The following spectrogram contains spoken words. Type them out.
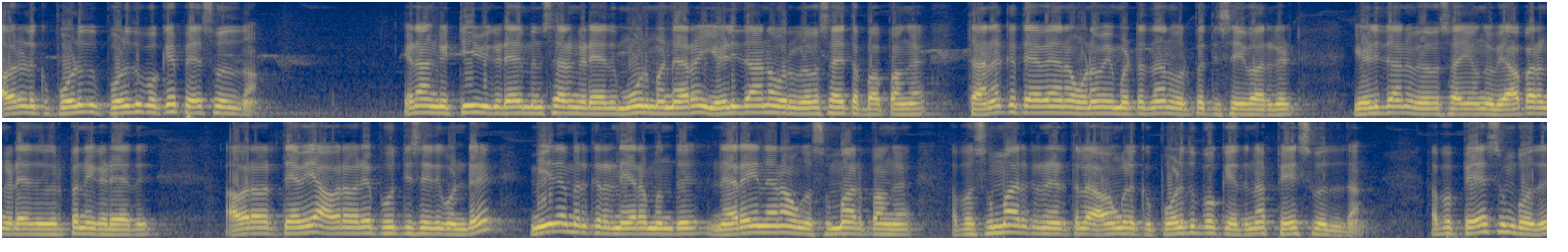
அவர்களுக்கு பொழுது பொழுதுபோக்கே பேசுவது தான் ஏன்னா அங்கே டிவி கிடையாது மின்சாரம் கிடையாது. மூணு மணி நேரம் எளிதான ஒரு விவசாயத்தை பார்ப்பாங்க. தனக்கு தேவையான உணவை மட்டும்தான் உற்பத்தி செய்வார்கள். எளிதான விவசாயம் அங்கே வியாபாரம் கிடையாது விற்பனை கிடையாது. அவரவர் தேவையை அவரவரே பூர்த்தி செய்து கொண்டு மீதம் இருக்கிற நேரம் வந்து நிறைய நேரம் அவங்க சும்மா இருப்பாங்க. அப்போ சும்மா இருக்கிற நேரத்தில் அவங்களுக்கு பொழுதுபோக்கு எதுனா பேசுவது தான் அப்போ பேசும்போது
